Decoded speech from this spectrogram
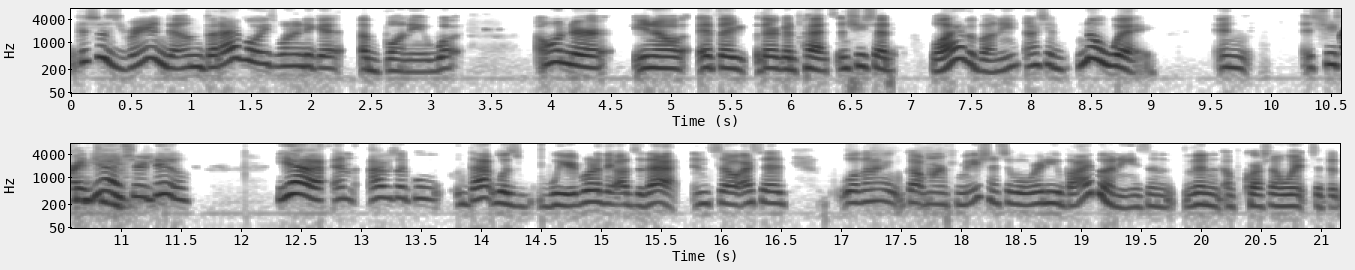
"This is random, but I've always wanted to get a bunny. What I wonder, you know, if they they're good pets." And she said, "Well, I have a bunny." And I said, "No way." And she said, "Yeah, I sure do." Yeah, and I was like, "Well, that was weird. What are the odds of that?" And so I said, "Well, then I got more information. I said, "Well, where do you buy bunnies?" And then of course I went to the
